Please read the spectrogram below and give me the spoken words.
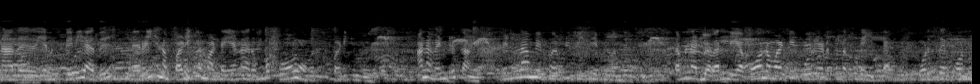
நான் அது எனக்கு தெரியாது. நிறைய நான் படிக்க மாட்டேன். ஏன்னா ரொம்ப கோவம் அவருக்கு படிக்கும்போது. ஆனால் வென்றிருக்காங்க. எல்லாமே இப்போ எப்படி பிஜேபி வந்துருக்கு? தமிழ்நாட்டில் வரலையா? போன வாட்டி ஒரு இடத்துல கூட இல்லை. ஒருத்தர் பொன்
